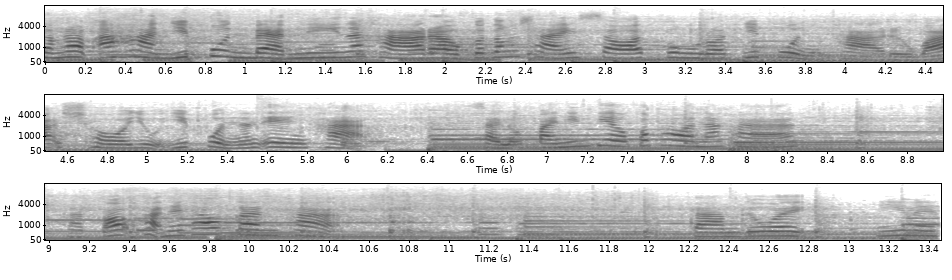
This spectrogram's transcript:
สำหรับอาหารญี่ปุ่นแบบนี้นะคะ เราก็ต้องใช้ซอสปรุงรสญี่ปุ่นค่ะ หรือว่าโชยุญี่ปุ่นนั่นเองค่ะ ใส่ลงไปนิดเดียวก็พอนะคะแล้วก็ผัดให้เท่ากันค่ะ ตามด้วยนี่เลย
